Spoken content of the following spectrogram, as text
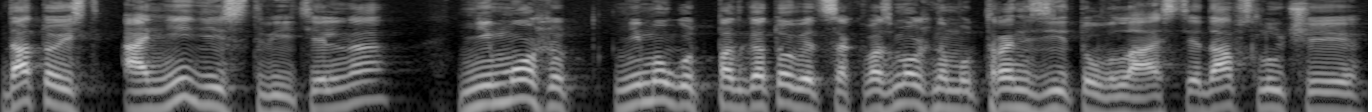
Да, то есть они действительно не, может, не могут подготовиться к возможному транзиту власти да, в случае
